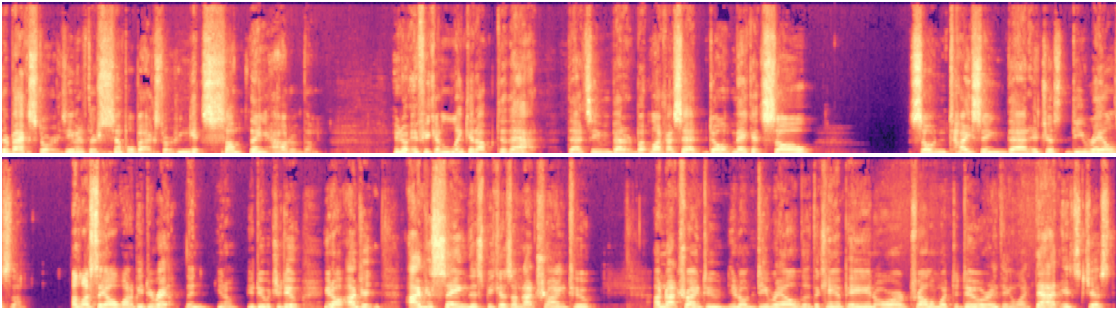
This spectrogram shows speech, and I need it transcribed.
their backstories, even if they're simple backstories, you can get something out of them. You know, if you can link it up to that, that's even better. But like I said, don't make it so so enticing that it just derails them unless they all want to be derailed. Then you know you do what you do. You know, I'm just I'm just saying this because I'm not trying to I'm not trying to you know derail the, the campaign or tell them what to do or anything like that. It's just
